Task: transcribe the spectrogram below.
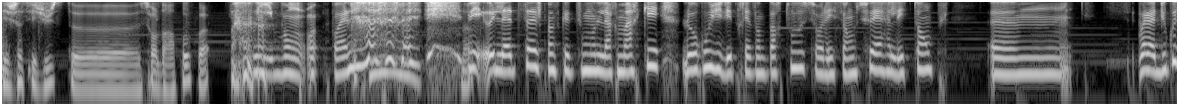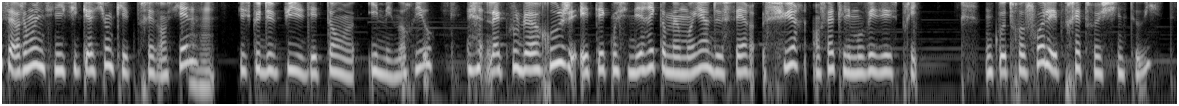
Déjà, c'est juste euh, sur le drapeau, quoi. oui bon euh, voilà. Mais au-delà de ça, je pense que tout le monde l'a remarqué. Le rouge, il est présent partout sur les sanctuaires, les temples. Euh, c'est- voilà, du coup, ça a vraiment une signification qui est très ancienne, puisque depuis des temps euh, immémoriaux, la couleur rouge était considérée comme un moyen de faire fuir en fait les mauvais esprits. Donc autrefois, les prêtres shintoïstes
